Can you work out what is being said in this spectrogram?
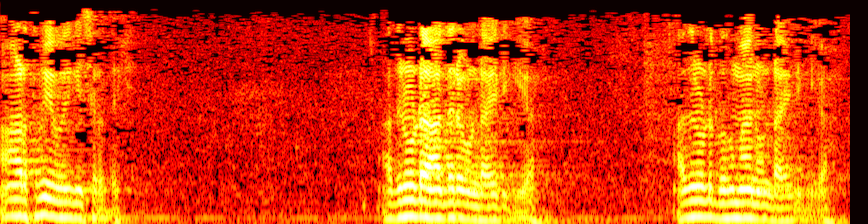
ആ അർത്ഥം യോജിക്കും ശ്രദ്ധയ്ക്ക്. അതിനോട് ആദരവുണ്ടായിരിക്കുക. അതിനോട് ബഹുമാനം ഉണ്ടായിരിക്കുക.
